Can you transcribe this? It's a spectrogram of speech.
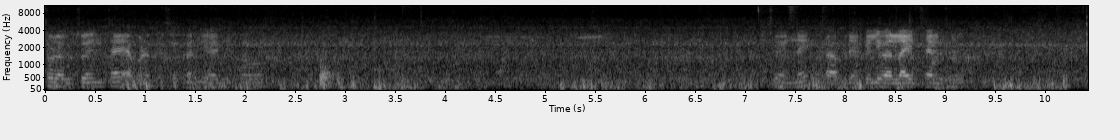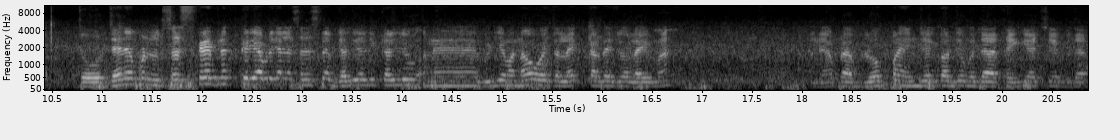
થોડાક જોઈન થાય, આપણે પછી કરીએ હજી તો. જોઈન નહીં, તો આપણે પહેલી વાર લાઈવ થયેલું થોડું તો જેને પણ સબસ્ક્રાઈબ નથી કરી આપણે ચેનલ સબસ્ક્રાઈબ જલ્દી જલ્દી કરી લ્યો અને વિડીયોમાં ન હોય તો લાઈક કરી દેજો લાઈવમાં અને આપણા બ્લોગ પણ એન્જોય કરજો, બધા થઈ ગયા છે, બધા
